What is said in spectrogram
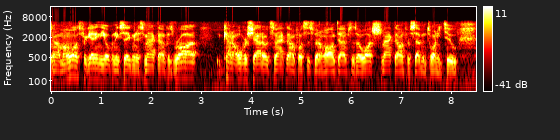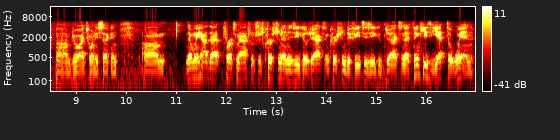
Um, I'm almost forgetting the opening segment of SmackDown because Raw kind of overshadowed SmackDown. Plus, it's been a long time since I watched SmackDown for 722, um, July 22nd. Um, then we had that first match, which was Christian and Ezekiel Jackson. Christian defeats Ezekiel Jackson. I think he's yet to win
